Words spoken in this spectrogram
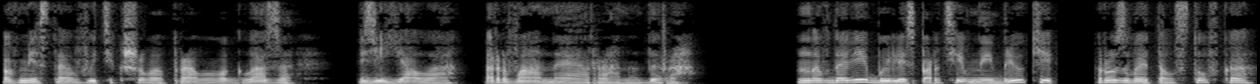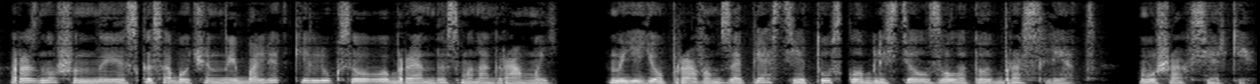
Вместо вытекшего правого глаза зияла рваная рана-дыра. На вдове были спортивные брюки, розовая толстовка, разношенные скособоченные балетки люксового бренда с монограммой, на ее правом запястье тускло блестел золотой браслет, в ушах серьги.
